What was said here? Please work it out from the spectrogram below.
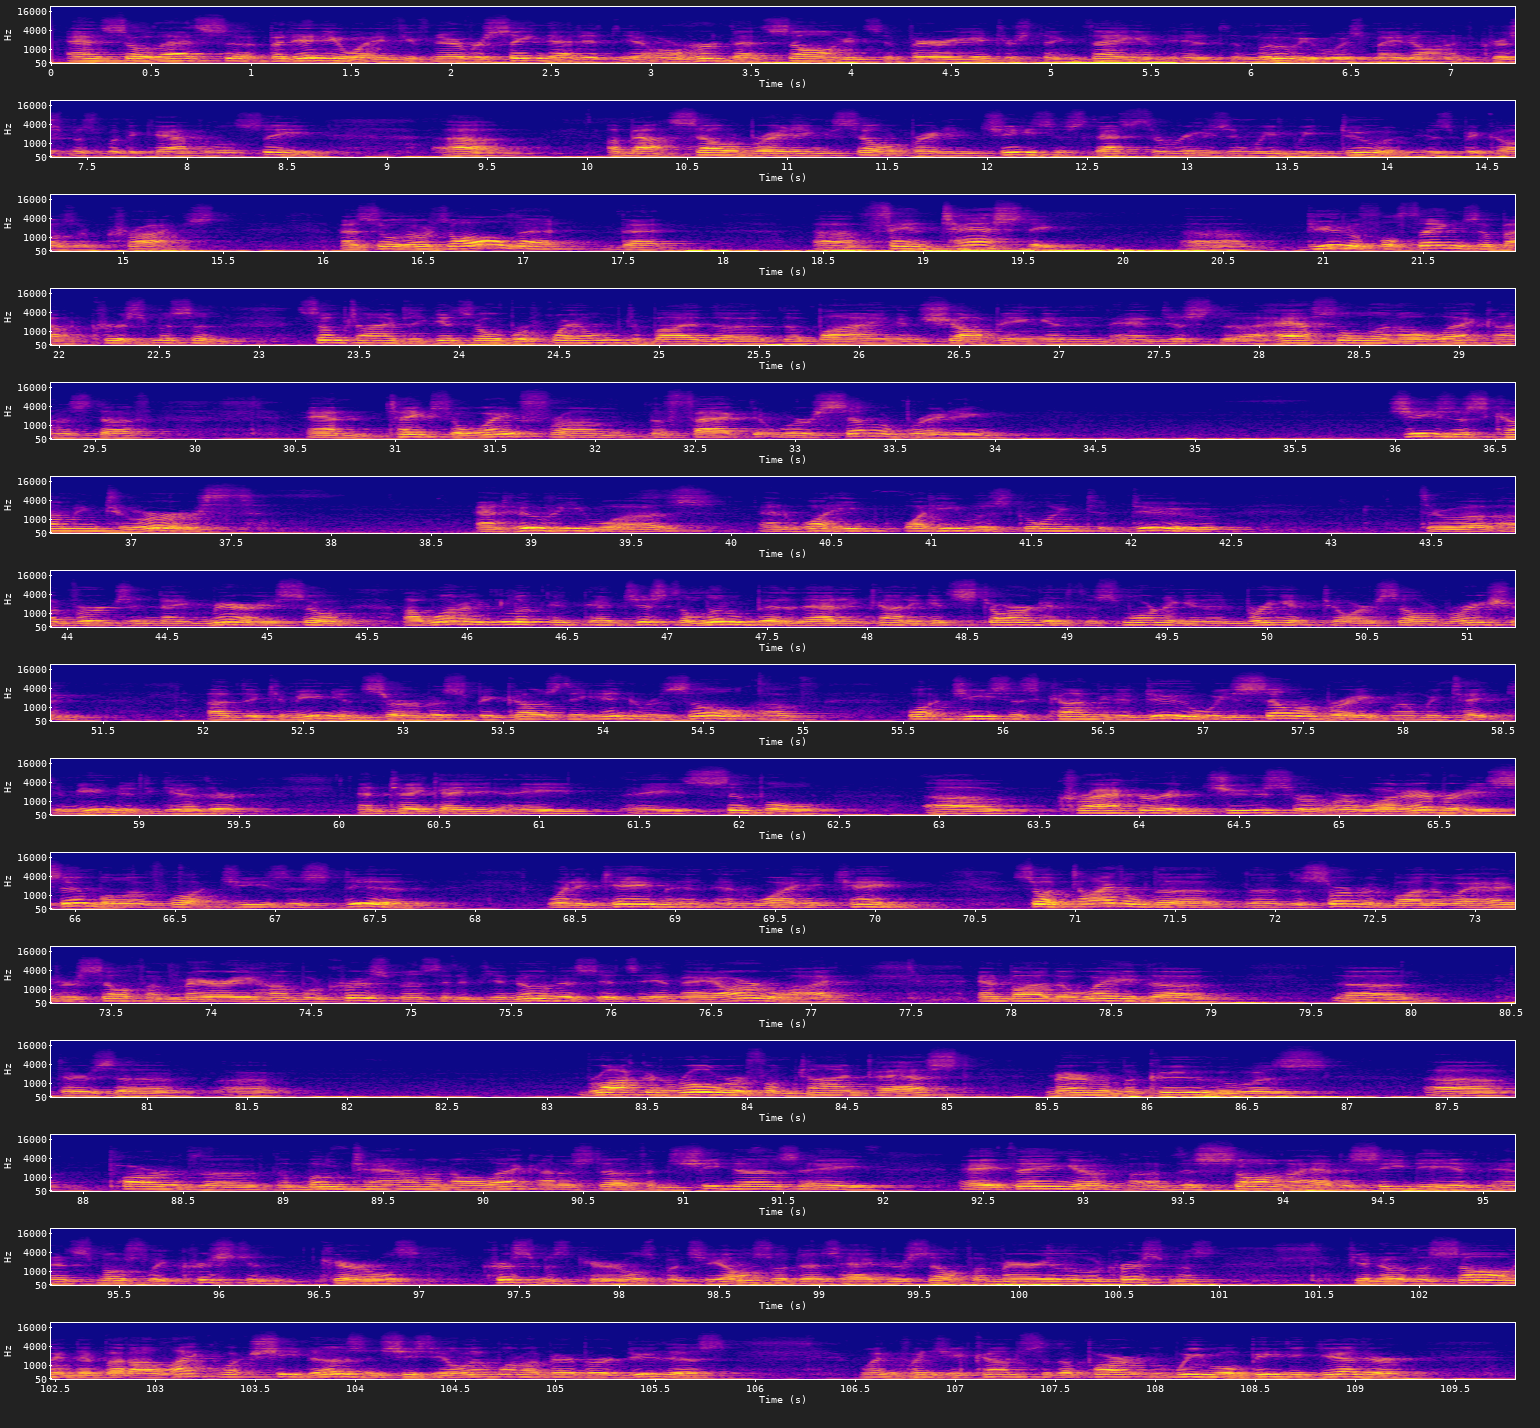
And so that's, uh, but anyway, if you've never seen that it, or heard that song, it's a very interesting thing. And, and the movie was made on it, Christmas with a capital C, uh, about celebrating celebrating Jesus. That's the reason we, we do it, is because of Christ. And so there's all that, that uh, fantastic, uh, beautiful things about Christmas. And sometimes it gets overwhelmed by the, the buying and shopping and, and just the hassle and all that kind of stuff and takes away from the fact that we're celebrating Jesus coming to earth and who he was and what he what he was going to do through a, a virgin named Mary. So I want to look at, at, just a little bit of that and kind of get started this morning and then bring it to our celebration of the communion service because the end result of what Jesus coming to do, we celebrate when we take communion together and take a, a, a simple uh, cracker and juice or, or whatever, a symbol of what Jesus did when he came and, and why he came. So I titled the, the, the, sermon, by the way, Have Yourself a Merry, Humble Christmas. And if you notice, it's M A R Y. And by the way, the, uh, there's a, a, rock and roller from time past, Marilyn McCoo, who was uh, part of the, the Motown and all that kind of stuff. And she does a, a thing of, of this song. I have a CD, and, and it's mostly Christian carols, Christmas carols, but she also does Have Yourself a Merry Little Christmas, if you know the song. And then, But I like what she does, and she's the only one I've ever heard do this. When, when she comes to the part, We will be together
